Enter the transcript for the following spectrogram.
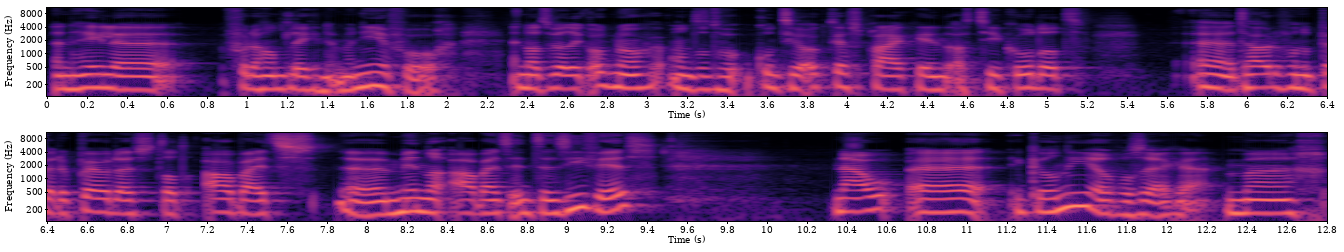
een hele voor de hand liggende manier voor. En dat wil ik ook nog, want dat komt hier ook ter sprake in het artikel, dat eh, het houden van een Paddock Paradise dat arbeids, eh, minder arbeidsintensief is. Nou, eh, ik wil niet heel veel zeggen, maar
